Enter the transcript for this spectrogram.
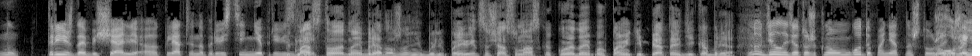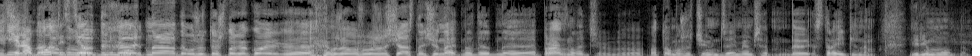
ну, трижды обещали э, клятвенно привезти, не привезли. 15 ноября должны они были появиться. Сейчас у нас какое, дай бог памяти, 5 декабря. Ну, дело идет уже к Новому году, понятно, что уже ну, никакие ничего, работы да, сделать уже не будут. надо уже, ты что, какой, э, уже, уже, уже сейчас начинать надо э, праздновать, потом уже чем-нибудь займемся строительным и ремонтным.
